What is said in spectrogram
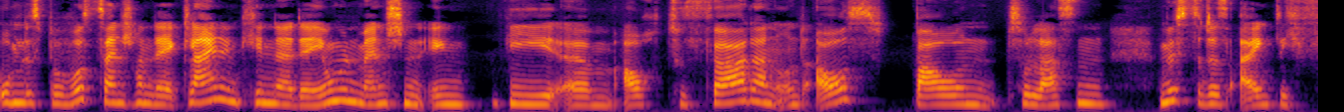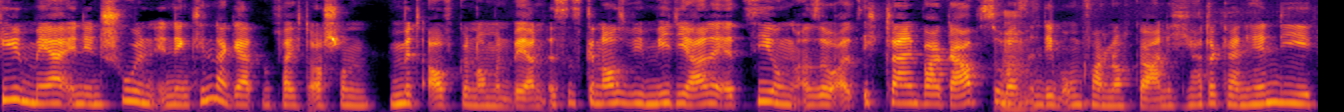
um das Bewusstsein schon der kleinen Kinder, der jungen Menschen irgendwie ähm, auch zu fördern und ausbauen zu lassen, müsste das eigentlich viel mehr in den Schulen, in den Kindergärten vielleicht auch schon mit aufgenommen werden. Es ist genauso wie mediale Erziehung. Also als ich klein war, gab es sowas mhm. in dem Umfang noch gar nicht. Ich hatte kein Handy.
